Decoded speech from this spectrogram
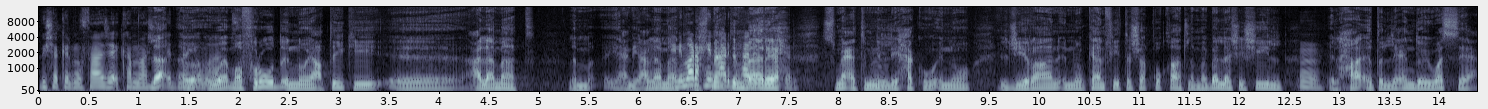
بشكل مفاجئ كما شاهدنا يوم لا هو مفروض أنه يعطيكي آه علامات. لما يعني علامات يعني ما راح سمعت امبارح سمعت من اللي حكوا إنه الجيران إنه كان في تشققات. لما بلش يشيل مم. الحائط اللي عنده يوسع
